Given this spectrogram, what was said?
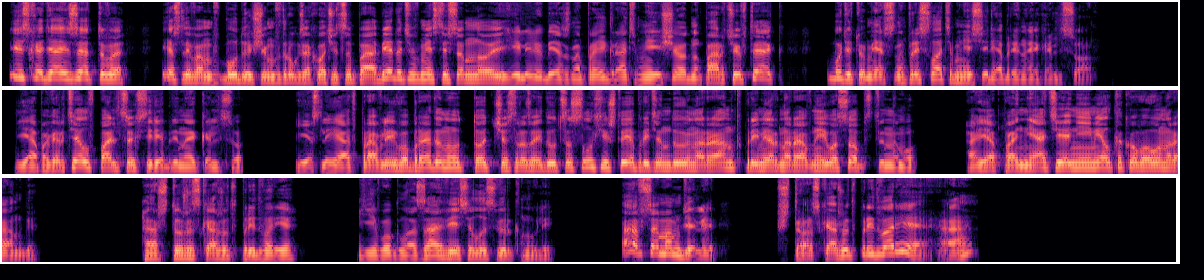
Исходя из этого, если вам в будущем вдруг захочется пообедать вместе со мной или любезно проиграть мне еще одну партию в тег, будет уместно прислать мне серебряное кольцо». Я повертел в пальцах серебряное кольцо. Если я отправлю его Брэдену, тотчас разойдутся слухи, что я претендую на ранг, примерно равный его собственному. А я понятия не имел, какого он ранга. А что же скажут при дворе? Его глаза весело сверкнули. А в самом деле, что скажут при дворе, а?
